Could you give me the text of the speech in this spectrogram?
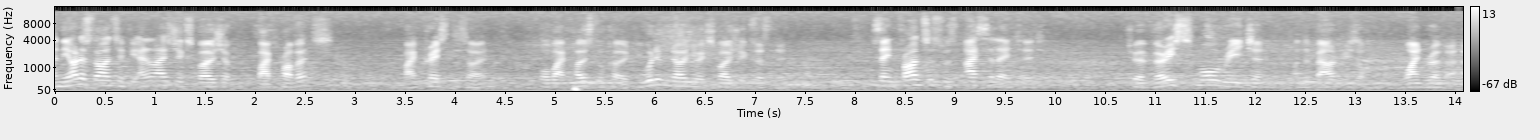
And the honest answer, if you analyze your exposure by province, by crest zone, or by postal code, you wouldn't have known your exposure existed. St. Francis was isolated to a very small region on the boundaries of one river.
